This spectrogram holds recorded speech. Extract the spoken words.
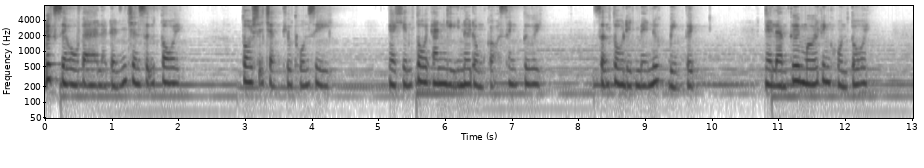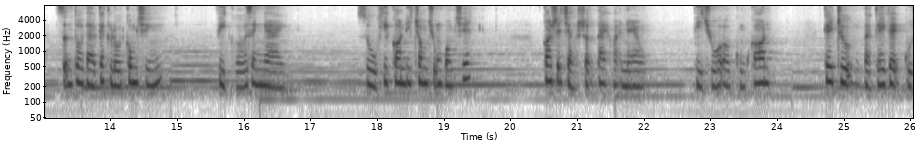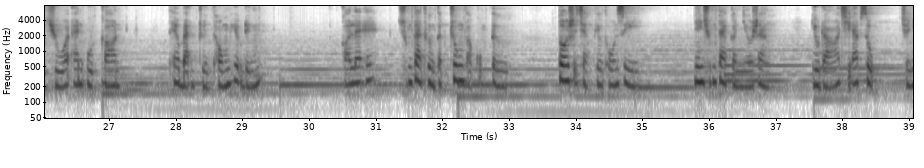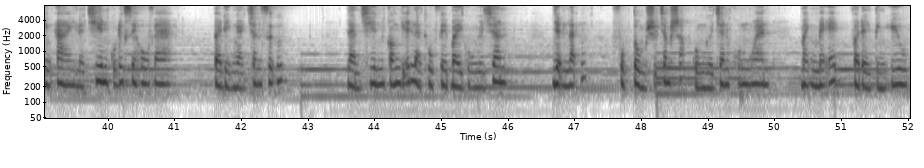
Đức Giê-hô-va là đấng chân giữ tôi. Tôi sẽ chẳng thiếu thốn gì. Ngài khiến tôi an nghỉ nơi đồng cỏ xanh tươi, dẫn tôi đến mé nước bình tĩnh. ngày làm tươi mới linh hồn tôi, dẫn tôi vào các lối công chính vì cớ danh Ngài. Dù khi con đi trong trũng bóng chết, con sẽ chẳng sợ tai họa nào vì Chúa ở cùng con. Cây trượng và cây gậy của Chúa an ủi con theo bản truyền thống hiệu đính. Có lẽ chúng ta thường tập trung vào cụm từ tôi sẽ chẳng thiếu thốn gì. Nhưng chúng ta cần nhớ rằng điều đó chỉ áp dụng cho những ai là chiên của Đức Giê-hô-va và để Ngài chăn giữ. Làm chiên có nghĩa là thuộc về bầy của người chăn, nhận lãnh, phục tùng sự chăm sóc của người chăn khôn ngoan, mạnh mẽ và đầy tình yêu.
